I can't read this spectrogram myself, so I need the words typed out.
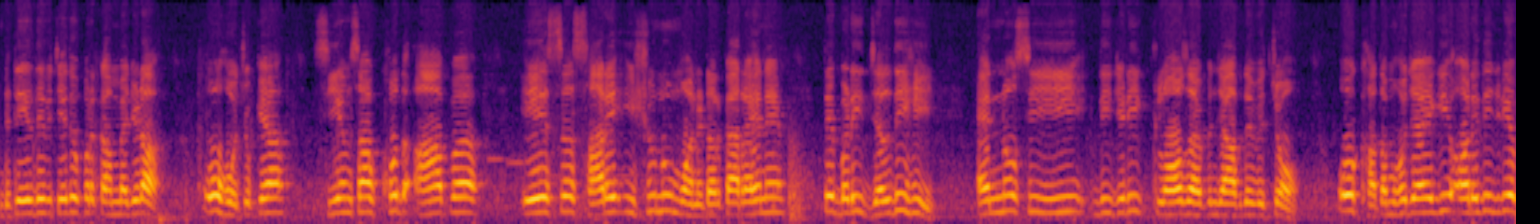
ਡਿਟੇਲ ਦੇ ਵਿੱਚ ਇਹਦੇ ਉੱਪਰ ਕੰਮ ਹੈ ਜਿਹੜਾ ਉਹ ਹੋ ਚੁੱਕਿਆ। ਸੀਐਮ ਸਾਹਿਬ ਖੁਦ ਆਪ ਇਸ ਸਾਰੇ ਇਸ਼ੂ ਨੂੰ ਮੋਨੀਟਰ ਕਰ ਰਹੇ ਨੇ ਤੇ ਬੜੀ ਜਲਦੀ ਹੀ ਐਨਓਸੀ ਦੀ ਜਿਹੜੀ ਕਲੌਜ਼ ਹੈ ਪੰਜਾਬ ਦੇ ਵਿੱਚੋਂ, ਉਹ ਖਤਮ ਹੋ ਜਾਏਗੀ ਔਰ ਇਹਦੀ ਜਿਹੜੀਆਂ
